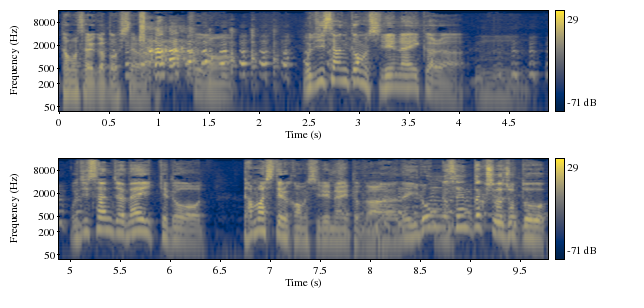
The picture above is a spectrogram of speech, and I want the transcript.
騙され方をしたら。その、おじさんかもしれないから、おじさんじゃないけど、騙してるかもしれないとか、まあね、いろんな選択肢がちょっと、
